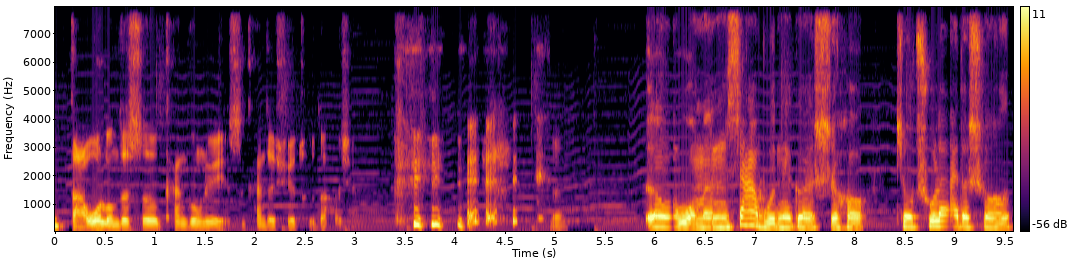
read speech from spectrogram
打卧龙的时候看攻略也是看着学徒的，好像。嗯，我们下午那个时候就出来的时候，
